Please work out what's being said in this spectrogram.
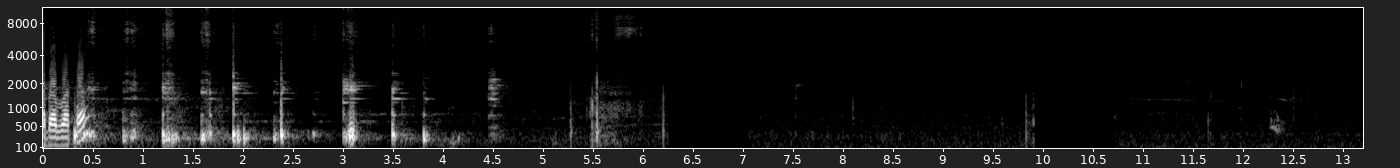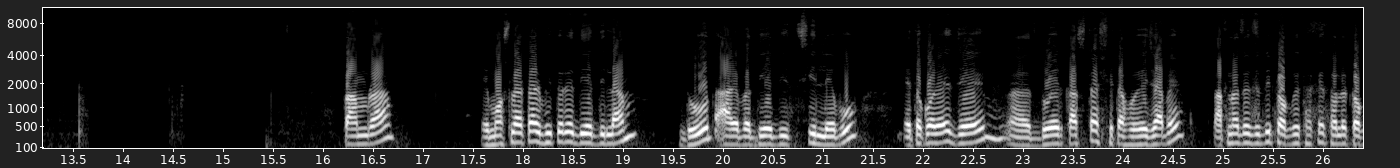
আদা বাটা। তো আমরা এই মশলাটার ভিতরে দিয়ে দিলাম দুধ আর এবার দিয়ে দিচ্ছি লেবু। এতে করে যে দইয়ের কাজটা সেটা হয়ে যাবে। আপনাদের যদি টক দই থাকে তাহলে টক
